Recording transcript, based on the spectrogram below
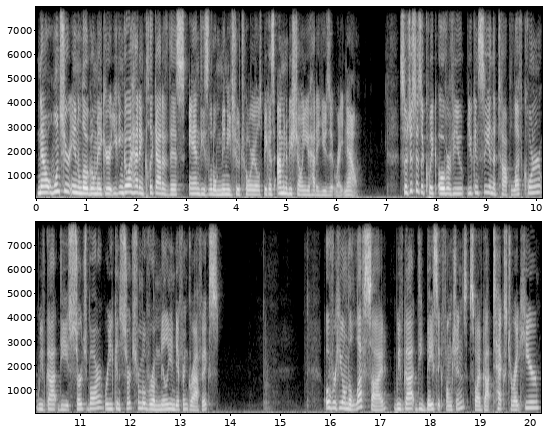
Now, once you're in Logo Maker, you can go ahead and click out of this and these little mini tutorials because I'm going to be showing you how to use it right now. So just as a quick overview, you can see in the top left corner, we've got the search bar where you can search from over a million different graphics. Over here on the left side, we've got the basic functions. So I've got text right here,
